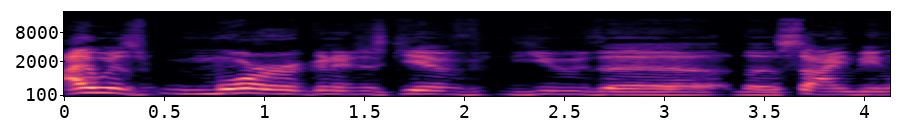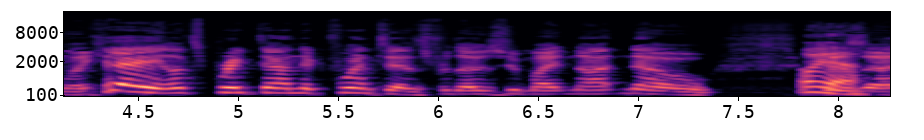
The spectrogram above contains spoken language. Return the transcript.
I was more going to just give you the the sign being like, "Hey, let's break down Nick Fuentes for those who might not know." oh yeah, uh,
